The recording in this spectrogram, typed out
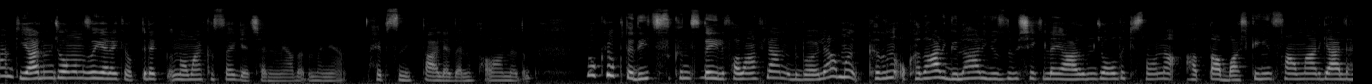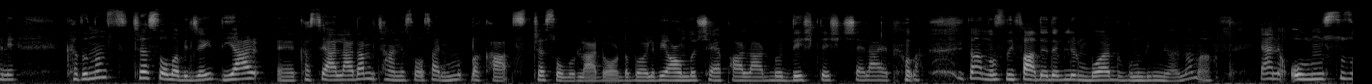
Ben ki yardımcı olmanıza gerek yok. Direkt normal kasaya geçelim ya dedim. Hani hepsini iptal edelim falan dedim. Yok yok dedi hiç sıkıntı değil falan filan dedi böyle ama kadın o kadar güler yüzlü bir şekilde yardımcı oldu ki sonra hatta başka insanlar geldi hani kadının stres olabileceği diğer e, kasiyerlerden bir tanesi olsaydı mutlaka stres olurlardı orada böyle bir anda şey yaparlardı böyle değişik değişik şeyler yapıyorlar. ya nasıl ifade edebilirim bu arada bunu bilmiyorum ama yani olumsuz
